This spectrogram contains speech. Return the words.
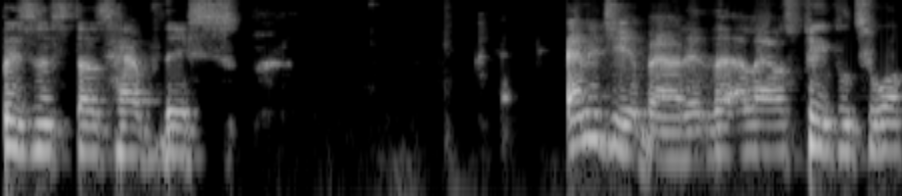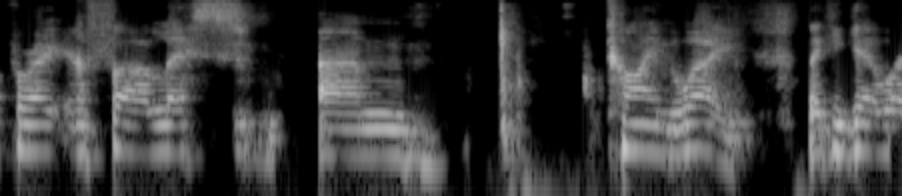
business does have this energy about it that allows people to operate in a far less um, kind way. They can get away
